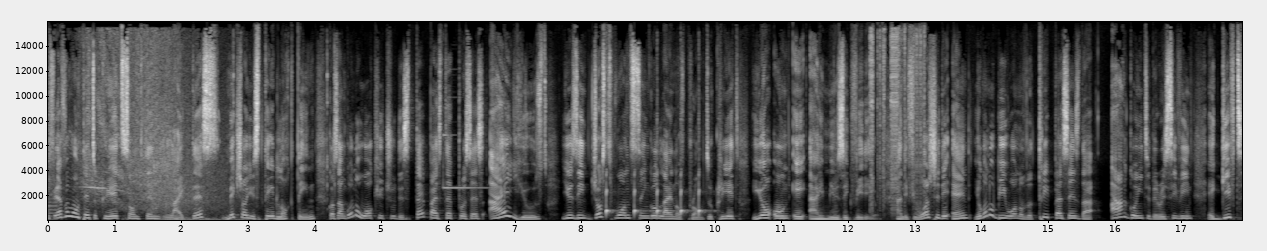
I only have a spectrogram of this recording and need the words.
If you ever wanted to create something like this, make sure you stay locked in because I'm going to walk you through the step-by-step -step process I used using just one single line of prompt to create your own AI music video. And if you watch to the end, you're going to be one of the three persons that are going to be receiving a gift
